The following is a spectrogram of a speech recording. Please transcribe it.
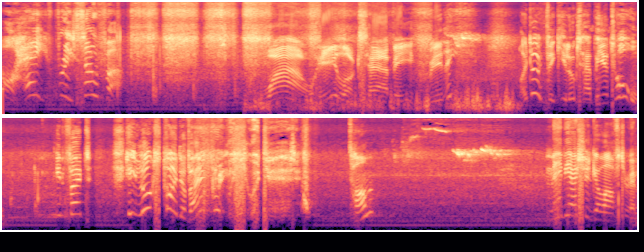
Oh, hey, free sofa! Wow, he looks happy. Really? I don't think he looks happy at all. In fact, he looks kind of angry. Wish you were dead. Tom? Maybe I should go after him.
